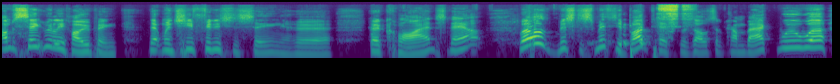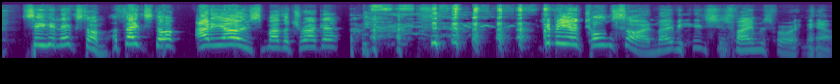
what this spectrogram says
I'm secretly hoping that when she finishes seeing her her clients now, well, Mr. Smith, your blood test results have come back. We'll uh, see you next time. Uh, thanks, Doc. Adios, mother trucker. Could be a call sign. Maybe she's famous for it now.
